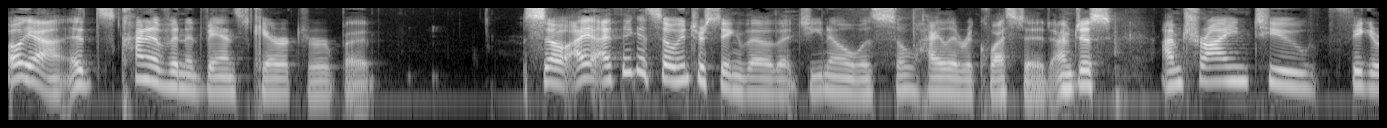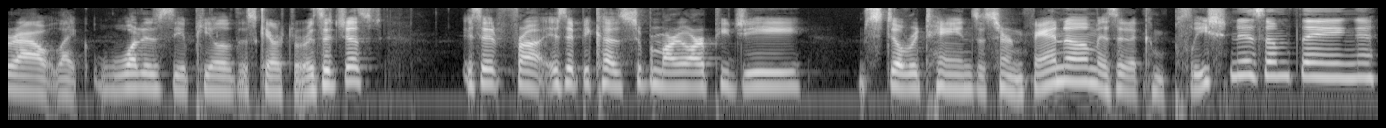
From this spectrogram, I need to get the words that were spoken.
Oh yeah, it's kind of an advanced character, but so I, I think it's so interesting though that Geno was so highly requested. I'm just I'm trying to figure out like what is the appeal of this character. Is it just is it from is it because Super Mario RPG still retains a certain fandom? Is it a completionism thing?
